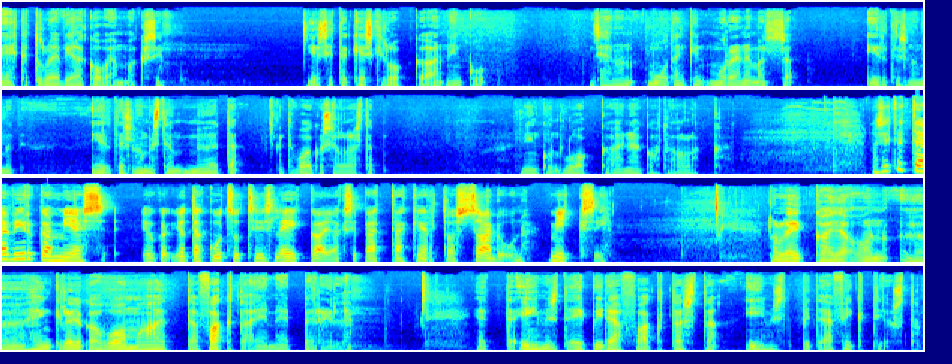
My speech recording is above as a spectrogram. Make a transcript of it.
ehkä tulee vielä kovemmaksi. Ja sitten keskiluokkaa niin kuin sehän on muutenkin murenemassa irtisanomisten myötä, että voiko sellaista niin kuin luokkaa enää kohta ollakaan. No sitten tämä virkamies, jota kutsut siis leikkaajaksi, päättää kertoa sadun. Miksi? No leikkaaja on henkilö, joka huomaa, että fakta ei mene perille. Että ihmiset ei pidä faktasta, ihmiset pitää fiktiosta.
